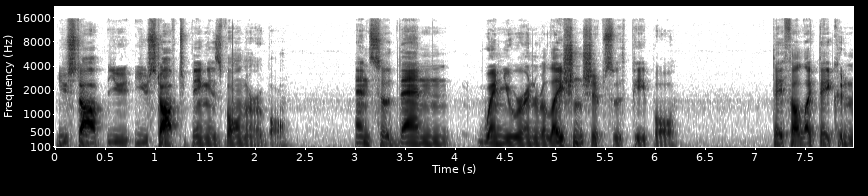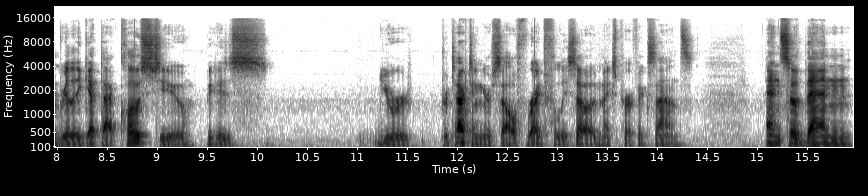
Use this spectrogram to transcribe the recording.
you stop you you stopped being as vulnerable. And so then when you were in relationships with people, they felt like they couldn't really get that close to you because you were protecting yourself, rightfully so. It makes perfect sense. And so then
